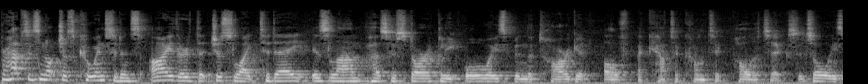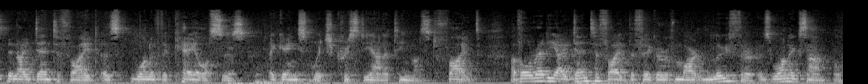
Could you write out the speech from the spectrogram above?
Perhaps it's not just coincidence either that just like today, Islam has historically always been the target of a katechontic politics. It's always been identified as one of the chaoses against which Christianity must fight. I've already identified the figure of Martin Luther as one example.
